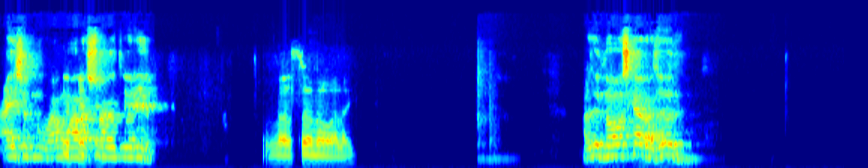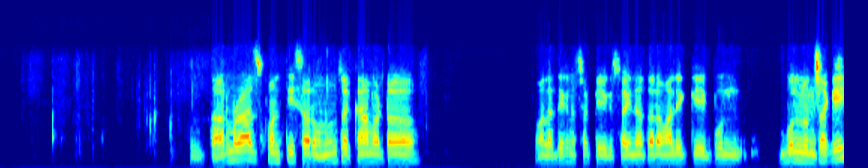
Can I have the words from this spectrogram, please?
आइसक्नु भयो उहाँलाई स्वागत गरियो। हजुर नमस्कार हजुर। धर्मराज पन्थी सर हुनुहुन्छ कहाँबाट? उहाँलाई देख्न सकिएको छैन तर उहाँले केही बोल बोल्नुहुन्छ कि?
